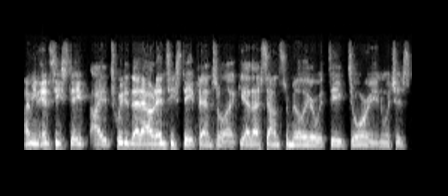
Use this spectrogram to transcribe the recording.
I mean, NC State. I tweeted that out. NC State fans are like, "Yeah, that sounds familiar with Dave Doeren," which is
